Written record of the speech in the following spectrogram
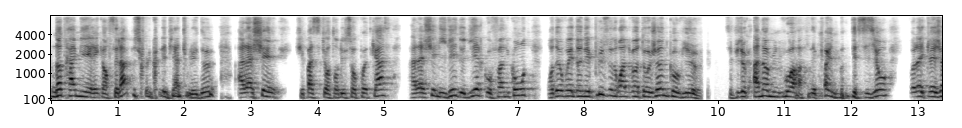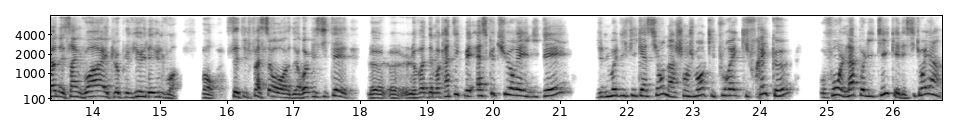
notre ami Eric Orcella, puisqu'on le connaît bien tous les deux, a lâché, je ne sais pas si tu as entendu son podcast, a lâché l'idée de dire qu'au fin de compte, on devrait donner plus de droits de vote aux jeunes qu'aux vieux. C'est plutôt qu'un homme, une voix n'est pas une bonne décision. Il faudrait que les jeunes aient cinq voix et que le plus vieux, il ait une voix. Bon, c'est une façon de revisiter le vote démocratique, mais est-ce que tu aurais une idée d'une modification, d'un changement qui pourrait, qui ferait que, au fond, la politique et les citoyens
